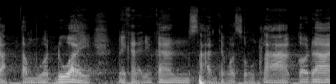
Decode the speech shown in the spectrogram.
กับตำรวจด้วย ในขณะเดียวกันศาลจังหวัดสงขลาก็ได้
